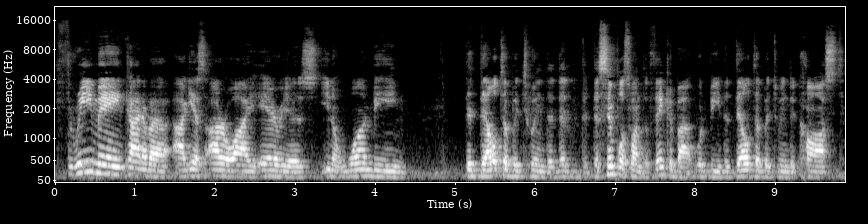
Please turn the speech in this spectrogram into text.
three main kind of a I guess ROI areas. You know, one being the delta between the, the, the simplest one to think about would be the delta between the cost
